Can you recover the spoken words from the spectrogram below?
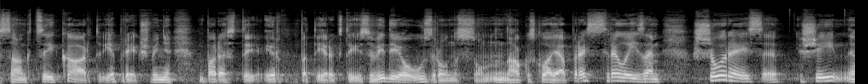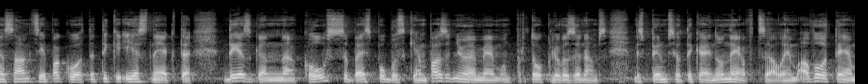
sankciju kārtu. Iepriekš viņa parasti ir pat ierakstījusi video uzrunas un nākus klajā preses relīzēm. Šoreiz šī sankcija pakotne tika iesniegta diezgan klusa, bez publiskiem paziņojumiem, un par to kļuva zināms vispirms jau tikai no neoficiāliem avotiem.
